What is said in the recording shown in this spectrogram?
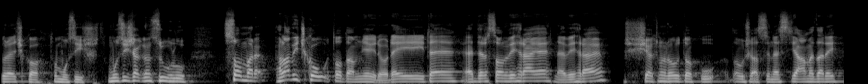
Turečko, to musíš, musíš takhle z úhlu. Sommer, hlavičkou, to tam někdo dejte. Ederson vyhraje, nevyhraje. Všechno do útoku, to už asi nestíháme tady.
